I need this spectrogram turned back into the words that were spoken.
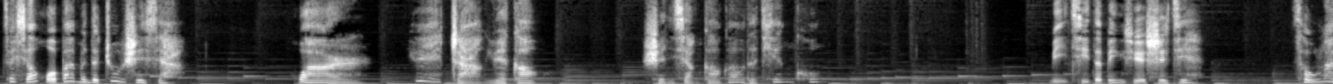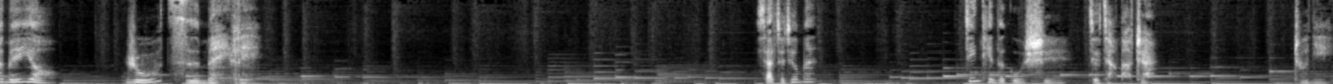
在小伙伴们的注视下，花儿越长越高，伸向高高的天空。米奇的冰雪世界从来没有如此美丽。小啾啾们，今天的故事就讲到这儿。祝你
